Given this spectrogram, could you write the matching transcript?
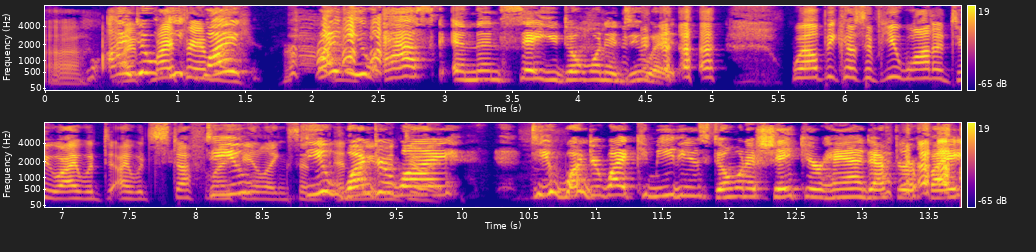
Uh, Well, I don't My eat- family. why- Why do you ask and then say you don't want to do it? well, because if you wanted to, I would. I would stuff Do my you- feelings. Do you and wonder would do why? Do you wonder why comedians don't want to shake your hand after a fight?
